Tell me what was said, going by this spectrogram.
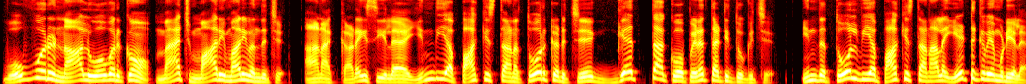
ஒவ்வொரு நாலு ஓவருக்கும் மேட்ச் மாறி மாறி வந்துச்சு. ஆனா கடைசியில இந்தியா பாகிஸ்தானை தோற்கடிச்சு கெத்தா கோப்பையில தட்டி தூக்குச்சு. இந்த தோல்விய பாகிஸ்தானால ஏற்றுக்கவே முடியல.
